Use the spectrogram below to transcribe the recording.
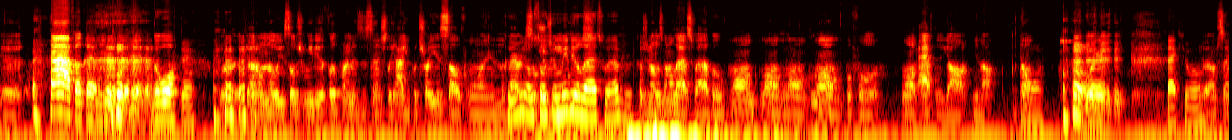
yeah. I felt that. Go off then. If y'all don't know, your social media footprint is essentially how you portray yourself on the Cause you know social media medias. lasts forever. Because you know it's gonna last forever, long, long, long, long before, long after y'all, you know, don't. Don't. you know Factual. what I'm saying?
